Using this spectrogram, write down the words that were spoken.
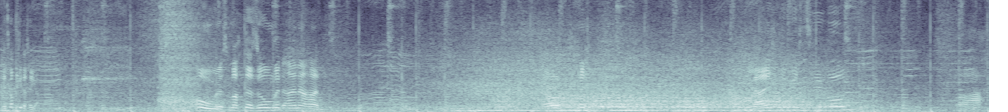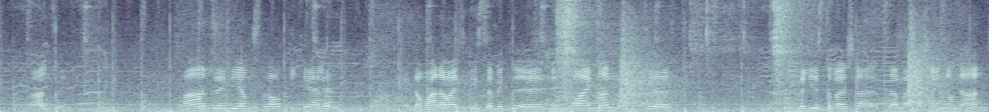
Jetzt kommt die Getränke. Oh, das macht er so mit einer Hand. Okay. Gleichgewichtsübung. Ah, Wahnsinn. Wahnsinn, die haben es drauf, die Kerle. Normalerweise gehst du mit, äh, mit zwei Mann und äh, verlierst dabei, dabei wahrscheinlich noch eine Hand.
